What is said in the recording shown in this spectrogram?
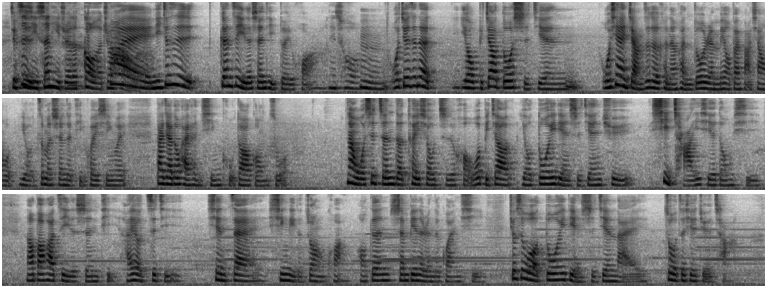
就是自己身体觉得够了就好了。对，你就是跟自己的身体对话，没错。嗯，我觉得真的。有比较多时间，我现在讲这个，可能很多人没有办法像我有这么深的体会，是因为大家都还很辛苦，都要工作。那我是真的退休之后，我比较有多一点时间去细查一些东西，然后包括自己的身体，还有自己现在心理的状况，哦，跟身边的人的关系，就是我多一点时间来做这些觉察。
